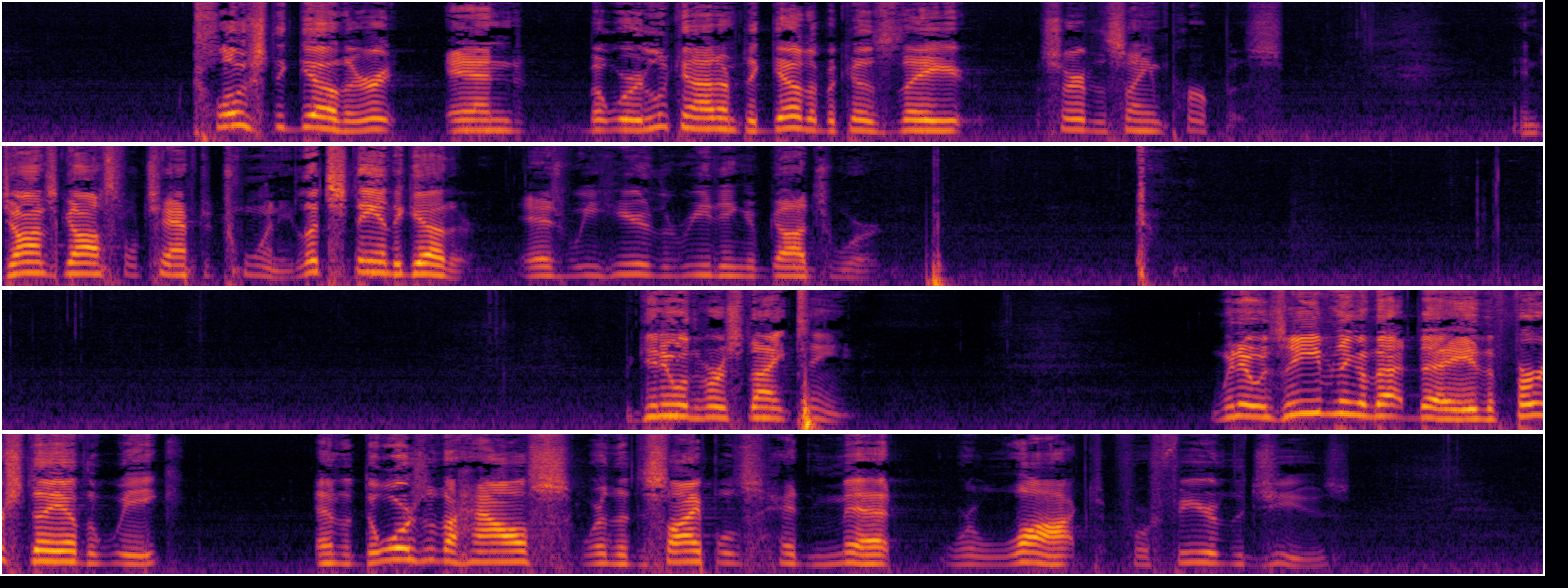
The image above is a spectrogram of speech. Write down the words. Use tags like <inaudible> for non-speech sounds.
close together, and but we're looking at them together because they serve the same purpose. In John's Gospel, chapter 20, let's stand together as we hear the reading of God's Word. <coughs> Beginning with verse 19. When it was evening of that day, the first day of the week, and the doors of the house where the disciples had met were locked for fear of the Jews,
